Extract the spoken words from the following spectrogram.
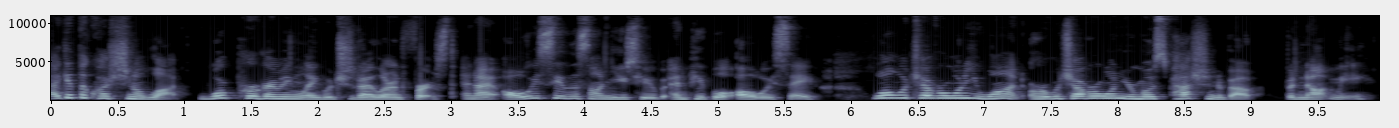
I get the question a lot, what programming language should I learn first? And I always see this on YouTube and people always say, well, whichever one you want or whichever one you're most passionate about, but not me.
